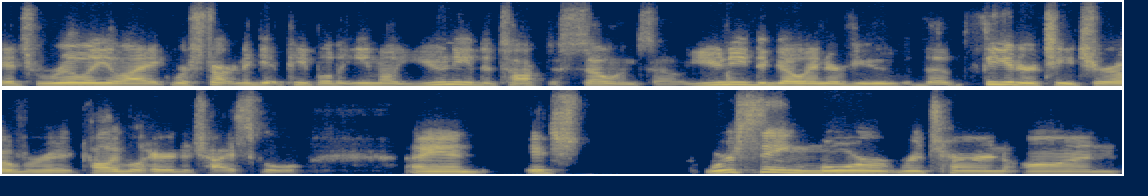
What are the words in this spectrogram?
it's really like we're starting to get people to email, you need to talk to so and so. You need to go interview the theater teacher over at Colleyville Heritage High School. And it's, we're seeing more return on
